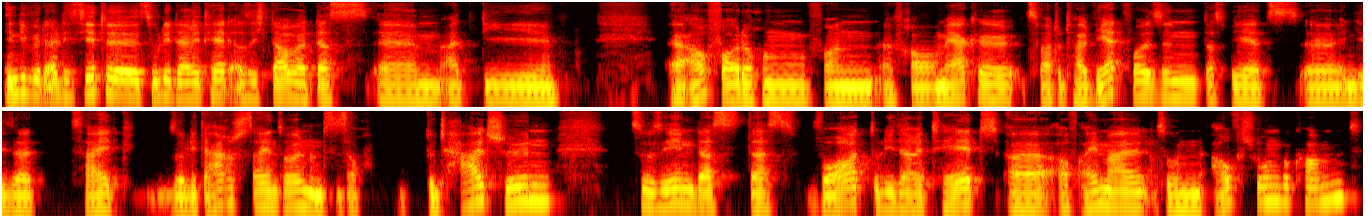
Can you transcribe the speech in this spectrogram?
individualisierte Solidarität, also ich glaube, dass ähm, die Aufforderungen von äh, Frau Merkel zwar total wertvoll sind, dass wir jetzt äh, in dieser Zeit solidarisch sein sollen. Und es ist auch total schön zu sehen, dass das Wort Solidarität äh, auf einmal so einen Aufschwung bekommt.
